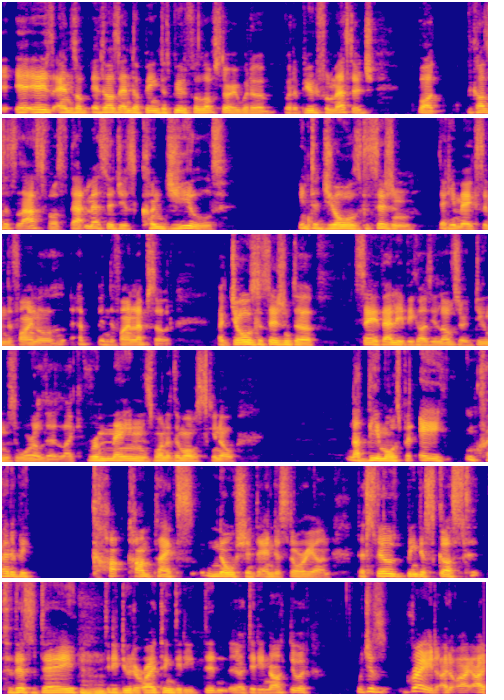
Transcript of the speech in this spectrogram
it, it is ends up it does end up being this beautiful love story with a with a beautiful message, but because it's Last of Us, that message is congealed into Joel's decision that he makes in the final in the final episode. Like Joel's decision to save Ellie because he loves her, dooms the world. It like remains one of the most you know, not the most, but a incredibly co- complex notion to end a story on that's still being discussed to this day. Mhm. Did he do the right thing? Did he didn't? Uh, did he not do it? Which is great. I, I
